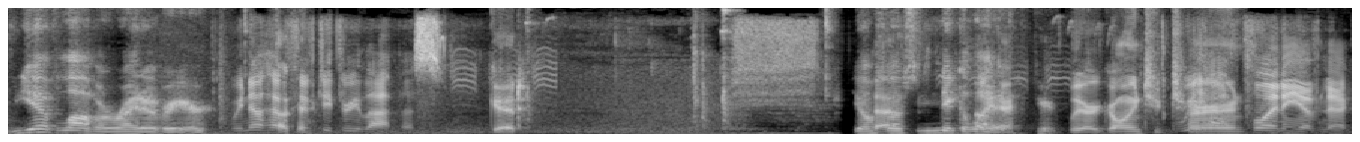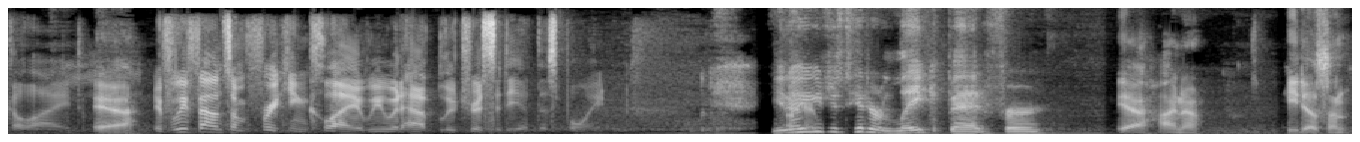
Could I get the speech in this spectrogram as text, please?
you have lava right over here. We now have Okay. 53 lapis. good. You also That- have some Nikolite okay. here. We are going to We have turn. plenty of Nikolite. Yeah. If we found some freaking clay, we would have blutricity at this point. You know, Okay. you just hit her lake bed for. Yeah, I know. He doesn't.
